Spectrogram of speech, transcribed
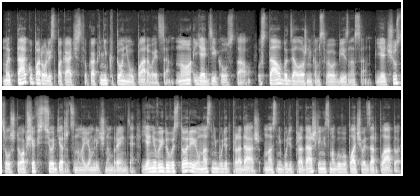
Мы так упоролись по качеству, как никто не упарывается. Но я дико устал. Устал быть заложником своего бизнеса. Я чувствовал, что вообще все все держится на моем личном бренде. Я не выйду в истории, у нас не будет продаж. У нас не будет продаж, я не смогу выплачивать зарплату.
